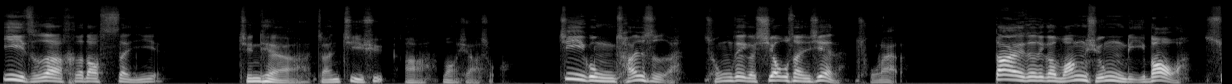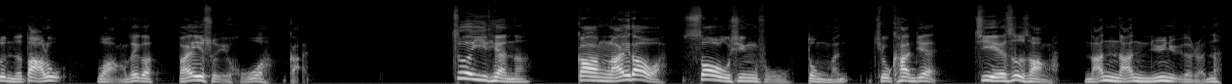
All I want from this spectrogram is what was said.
一直啊喝到深夜。今天啊，咱继续啊往下说。济公禅师啊，从这个萧山县出来了，带着这个王雄、李豹啊，顺着大路往这个白水湖啊赶。这一天呢，刚来到啊绍兴府东门，就看见街市上啊男男女女的人呢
